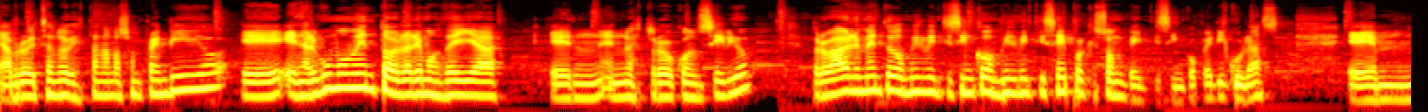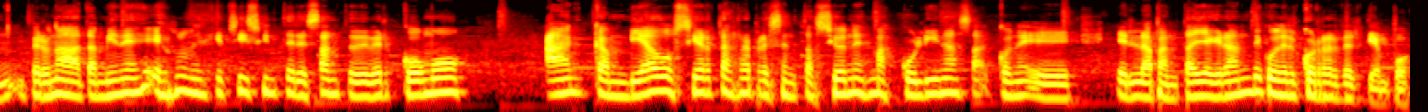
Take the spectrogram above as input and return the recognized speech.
aprovechando que está en Amazon Prime Video. Eh, en algún momento hablaremos de ella en, en nuestro concilio, probablemente 2025-2026 porque son 25 películas. Eh, pero nada, también es, es un ejercicio interesante de ver cómo han cambiado ciertas representaciones masculinas con, eh, en la pantalla grande con el correr del tiempo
